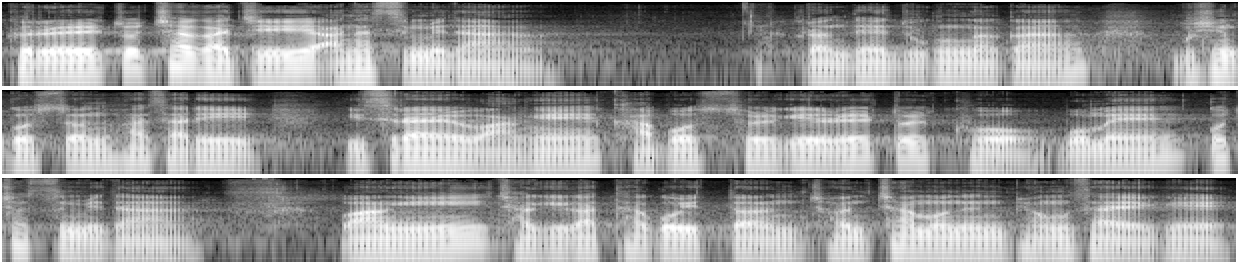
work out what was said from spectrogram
그를 쫓아가지 않았습니다. 그런데 누군가가 무심코 쏜 화살이 이스라엘 왕의 갑옷 솔기를 뚫고 몸에 꽂혔습니다. 왕이 자기가 타고 있던 전차 모는 병사에게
